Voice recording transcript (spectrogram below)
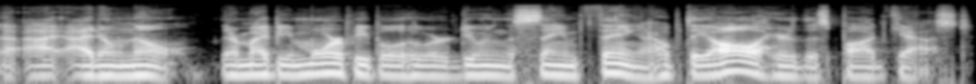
I, I don't know. There might be more people who are doing the same thing. I hope they all hear this podcast.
